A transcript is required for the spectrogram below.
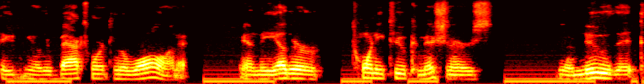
they you know their backs weren't to the wall on it, and the other 22 commissioners you know knew that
